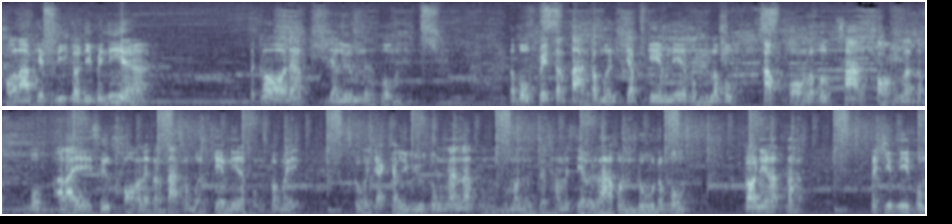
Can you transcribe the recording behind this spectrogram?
ขอลาเพียงเท่านี้ก่อนดีไหมเนี่ย แล้วก็นะครับอย่าลืมนะครับผม ระบบเฟซต่างๆ ก็เหมือนกับเกมนี้นะผมระบบซับของระบบสร้างของระบบอะไรซื้อของอะไรต่างๆ ก็เหมือนเกมนี้นะผมก็ไม่ก็ไม่อยากจะรีวิวตรงนั้นนะผมมันจะทำให้เสียเวลาคนดูนะผมก็นี้ครับถ้าถ้าคลิปนี้ผม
